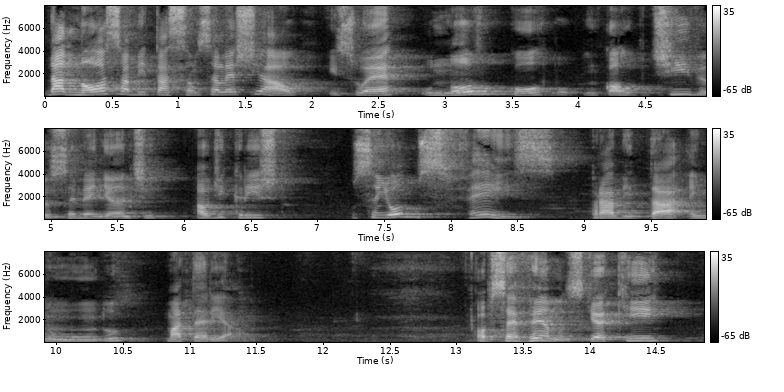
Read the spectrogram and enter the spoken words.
da nossa habitação celestial, isso é, o novo corpo incorruptível, semelhante ao de Cristo. O Senhor nos fez para habitar em um mundo material. Observemos que aqui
